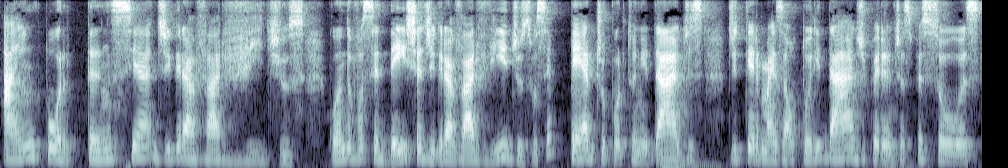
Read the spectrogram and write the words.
a importância de gravar vídeos. Quando você deixa de gravar vídeos, você perde oportunidades de ter mais autoridade perante as pessoas,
